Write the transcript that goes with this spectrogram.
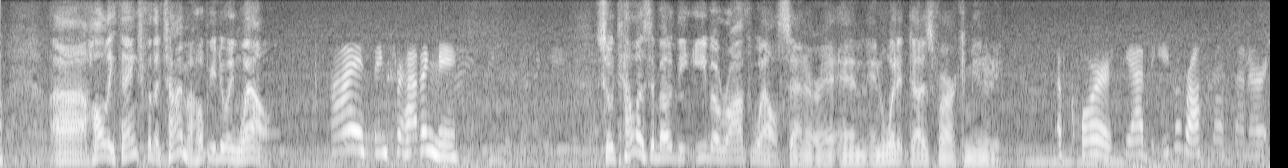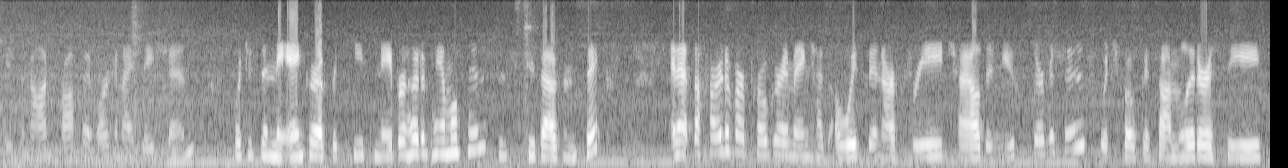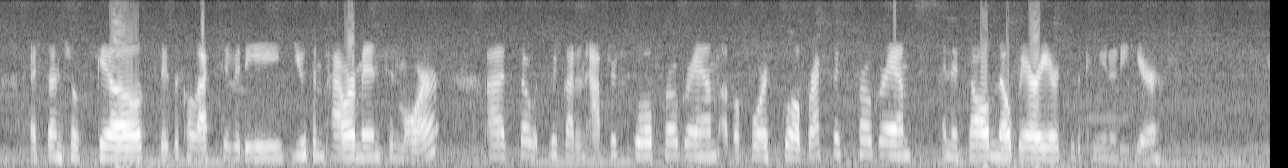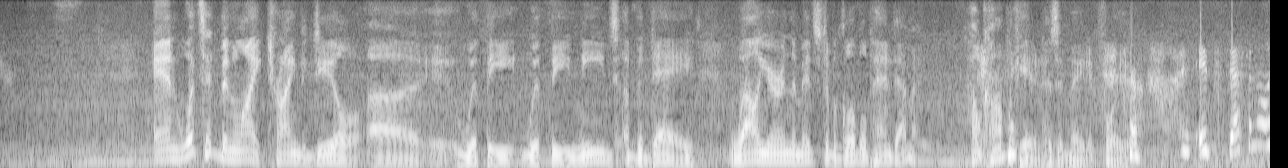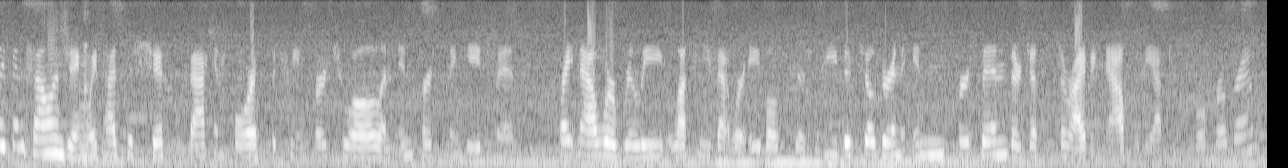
Uh, Holly, thanks for the time. I hope you're doing well. Hi, thanks for having me. So tell us about the Eva Rothwell Center and, and what it does for our community. Of course, yeah, the Eva Rothwell Center is a nonprofit organization which has been the anchor of the Keith neighborhood of Hamilton since 2006. And at the heart of our programming has always been our free child and youth services, which focus on literacy, essential skills, physical activity, youth empowerment, and more. Uh, so we've got an after school program, a before school breakfast program, and it's all no barrier to the community here. And what's it been like trying to deal uh, with the with the needs of the day while you're in the midst of a global pandemic? How complicated has it made it for you? It's definitely been challenging. We've had to shift back and forth between virtual and in person engagement. Right now, we're really lucky that we're able to see the children in person. They're just arriving now for the after school program.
